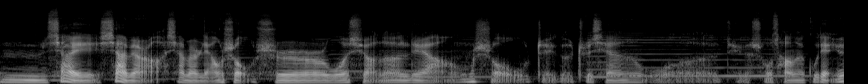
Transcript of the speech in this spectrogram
嗯，下一下面啊，下面两首是我选了两首这个之前我这个收藏的古典乐。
